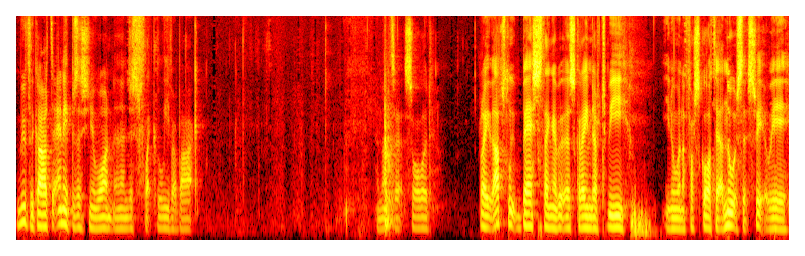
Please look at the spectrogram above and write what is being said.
Move the guard to any position you want and then just flick the lever back. And that's it, solid. Right, the absolute best thing about this grinder to me, you know, when I first got it, I noticed it straight away,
